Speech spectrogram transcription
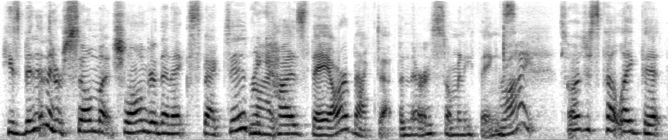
he's been in there so much longer than expected Right. because they are backed up, and there are so many things. Right. So I just felt like that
